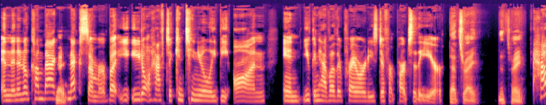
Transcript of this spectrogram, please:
and then it'll come back right. next summer. But you, you don't have to continually be on and you can have other priorities different parts of the year. That's right. That's right. How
